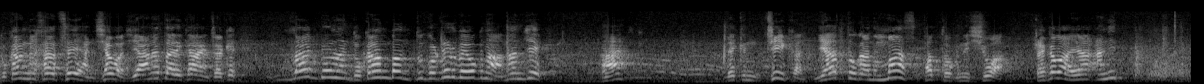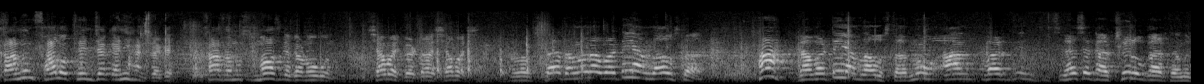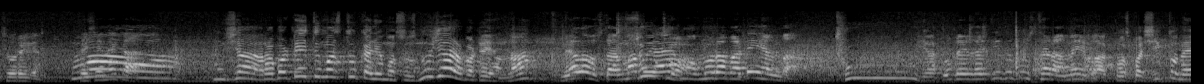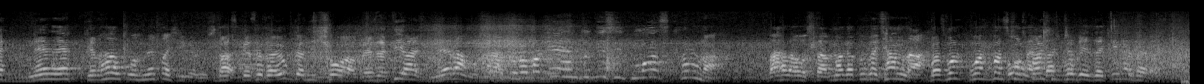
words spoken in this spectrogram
दुकान में साथ से हंसा बस तरीका है चके लॉकडाउन दुकान बंद तू गोटे होक ना नंजे हाँ लेकिन ठीक है याद तो गानो मास फत होक निशुआ चके बाया अनि कानून फॉलो थे जग अनि हन चके खास हम मास के गानो बोल शाबाश बेटा शाबाश Ustaz हमरा बटे हमला उस्ताद हाँ गवटे हमला उस्ताद नो आ वर्दी वैसे का ठेलो गार था छोरेगा कैसे नहीं का नुजा रबटे तू मस्तु कले मसूस नुजा रबटे हल्ला मेला उस्ताद मा तो यार Sucho. मोरा बटे हमला ja. Bu devleti de kurtaramayız. Bak kospaşık to ne? Ne ne? Kırhal kos ne paşık edin. Maskesi de yok da nişoa. Devleti yani. Ne ramı? Sonra bakın hem de disit mask hanına. Bahla usta maga tuga çanla. Bas bak bak bas kospaşık. Ona kaçça devleti ne zarar.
